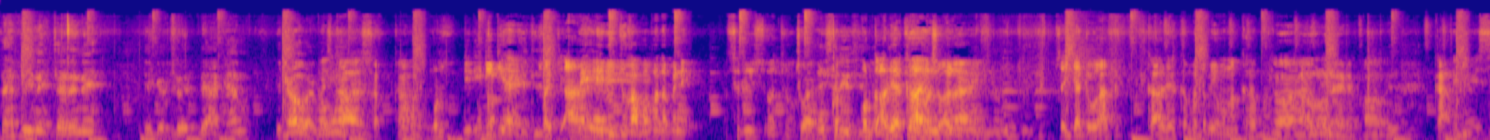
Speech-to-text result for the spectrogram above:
Tapi ini jare nih di, di, di di kau ya ngomong. apa? gak di di di di ae nek nek lucu gak apa-apa tapi nek serius ojo serius. Kon gak ahli agama soalnya. Saya aku ag- gak ahli agama tapi emang agama. Ah, Gak boleh. Oh, iya. Kapi. Wis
